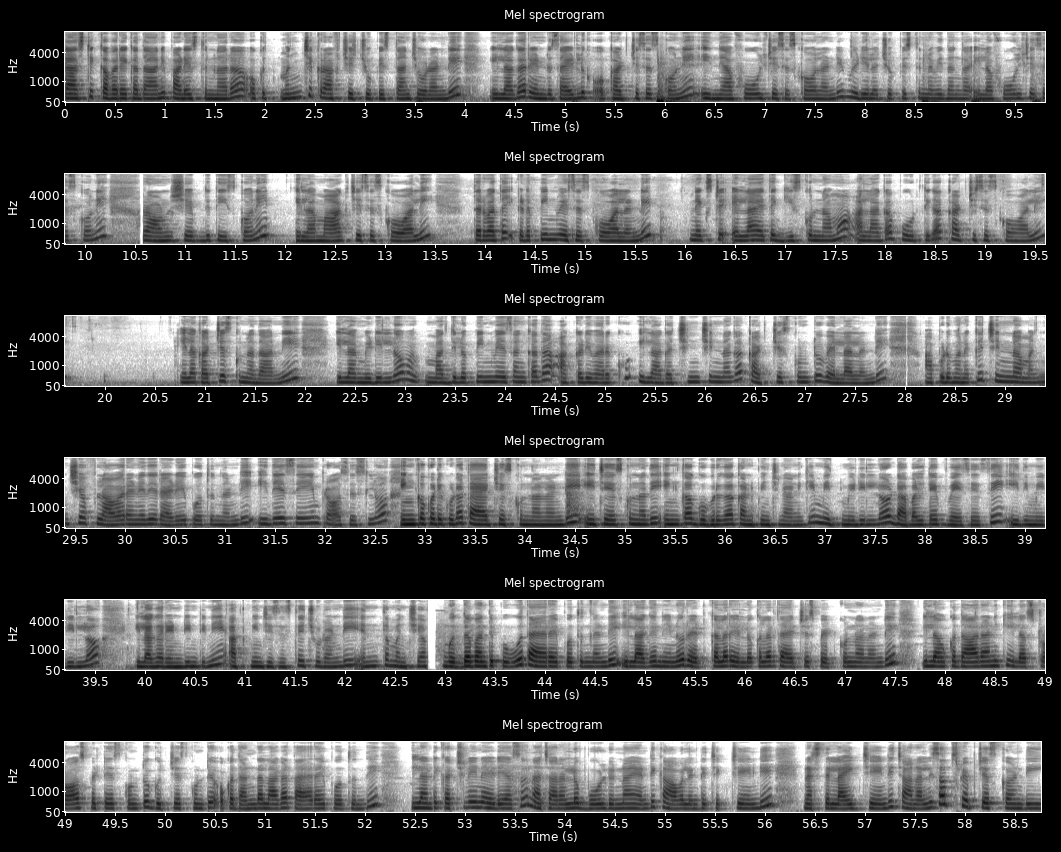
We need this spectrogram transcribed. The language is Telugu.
ప్లాస్టిక్ కవరే కదా అని పడేస్తున్నారా? ఒక మంచి క్రాఫ్ట్ చేసి చూపిస్తాను చూడండి. ఇలాగా రెండు సైడ్లు కట్ చేసేసుకొని ఇది ఫోల్డ్ చేసేసుకోవాలండి. వీడియోలో చూపిస్తున్న విధంగా ఇలా ఫోల్డ్ చేసేసుకొని రౌండ్ షేప్ది తీసుకొని ఇలా మార్క్ చేసేసుకోవాలి. తర్వాత ఇక్కడ పిన్ వేసేసుకోవాలండి. నెక్స్ట్ ఎలా అయితే గీసుకున్నామో అలాగా పూర్తిగా కట్ చేసేసుకోవాలి. ఇలా కట్ చేసుకున్న దాన్ని ఇలా మిడిల్లో మధ్యలో పిన్ వేసాం కదా అక్కడి వరకు ఇలాగ చిన్న చిన్నగా కట్ చేసుకుంటూ వెళ్ళాలండి. అప్పుడు మనకి చిన్న మంచిగా ఫ్లవర్ అనేది రెడీ అయిపోతుందండి. ఇదే సేమ్ ప్రాసెస్లో ఇంకొకటి కూడా తయారు చేసుకున్నానండి. ఈ చేసుకున్నది ఇంకా గుబురుగా కనిపించడానికి మిడిల్లో డబల్ టేప్ వేసేసి ఇది మిడిల్లో ఇలాగ రెండింటిని అతికించేసేస్తే చూడండి ఎంత మంచిగా ముద్దబంతి పువ్వు తయారైపోతుందండి. ఇలాగే నేను రెడ్ కలర్ ఎల్లో కలర్ తయారు చేసి పెట్టుకున్నానండి. ఇలా ఒక దారానికి ఇలా స్ట్రాస్ పెట్టేసుకుంటూ గుచ్చేసుకుంటే ఒక దండలాగా తయారైపోతుంది. ఇలాంటి ఖర్చు లేని ఐడియాస్ నా ఛానల్లో బోల్డ్ ఉన్నాయండి. కావాలంటే చెక్ చేయండి. నచ్చితే లైక్ చేయండి. ఛానల్ని సబ్స్క్రైబ్ చేసుకోండి.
